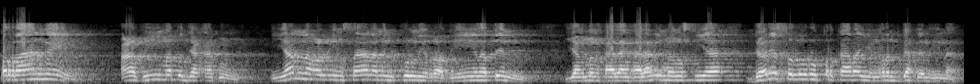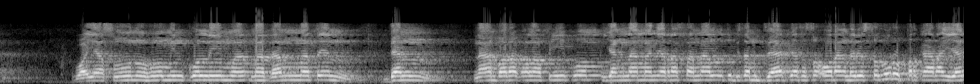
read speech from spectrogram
perangai azimatun yang agung. Yamna'ul insana min kulli radilatin yang menghalang-halangi manusia dari seluruh perkara yang rendah dan hina. Wa yasunuhu min kulli madammatin dan na barakallahu fikum yang namanya rasa malu itu bisa menjaga seseorang dari seluruh perkara yang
